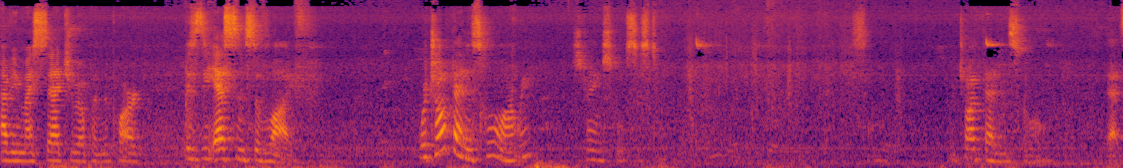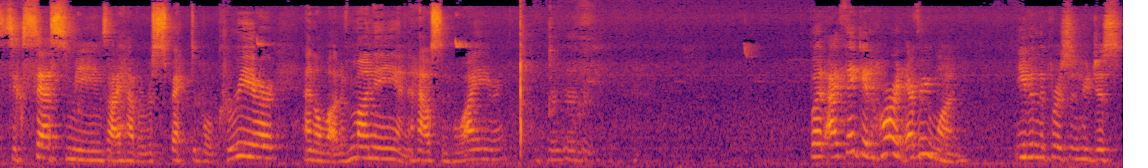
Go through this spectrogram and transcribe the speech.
having my statue up in the park is the essence of life. We're taught that in school, aren't we? Strange school system. So, we're taught that in school. That success means I have a respectable career and a lot of money and a house in Hawaii, right? but I think at heart, everyone, even the person who just,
